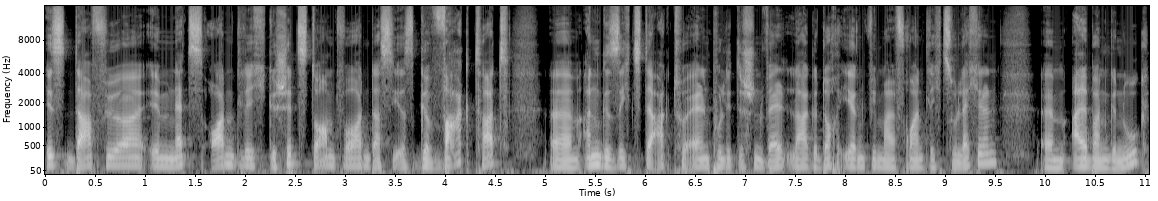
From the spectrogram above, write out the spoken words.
ist dafür im Netz ordentlich geschitstormt worden, dass sie es gewagt hat, äh, angesichts der aktuellen politischen Weltlage doch irgendwie mal freundlich zu lächeln. Ähm, albern genug.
